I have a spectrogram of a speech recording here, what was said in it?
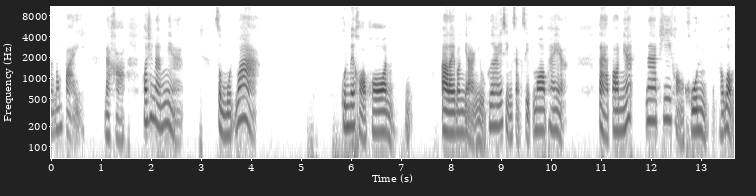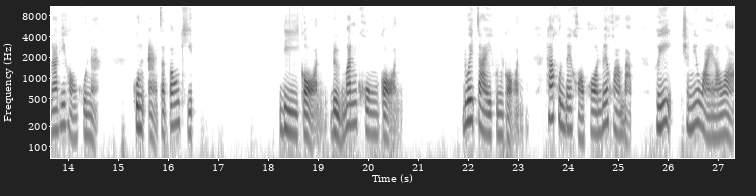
มันต้องไปนะคะ เพราะฉะนั้นเนี่ยสมมุติว่า คุณไปขอพร อะไรบางอย่างอยู่เพื่อให้สิ่งศักดิ์สิทธิ์มอบให้อะแต่ตอนเนี้ยหน้าที่ของคุณเขาบอกหน้าที่ของคุณอะ คุณอาจจะต้องคิดดีก่อน หรือมั่นคงก่อน ด้วยใจคุณก่อน ถ้าคุณไปขอพรด้วยความแบบเฮ้ย ฉันไม่ไหวแล้วอะ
